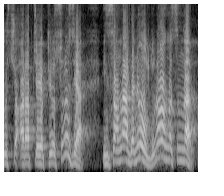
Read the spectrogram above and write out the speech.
Rusça, Arapça yapıyorsunuz ya insanlar da ne olduğunu anlasınlar.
